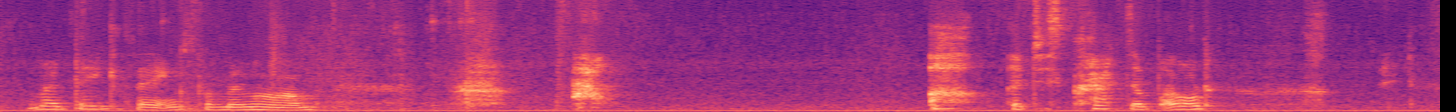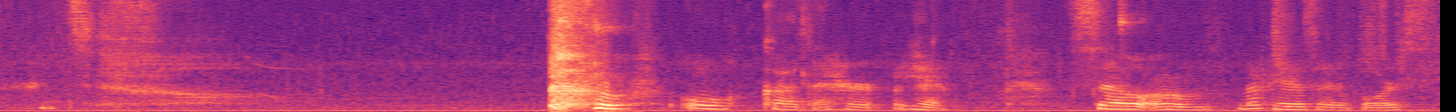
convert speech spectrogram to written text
my big thing from my mom. Ow. Oh, I just cracked a bone. It hurts. oh, God, that hurt. Okay. So, um, my parents are divorced.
